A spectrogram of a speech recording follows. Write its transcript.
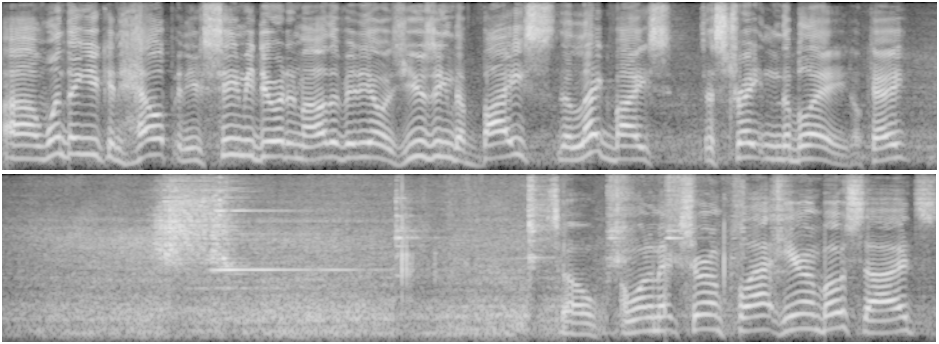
Uh, one thing you can help, and you've seen me do it in my other video, is using the vise, the leg vise, to straighten the blade, okay? So I want to make sure I'm flat here on both sides,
